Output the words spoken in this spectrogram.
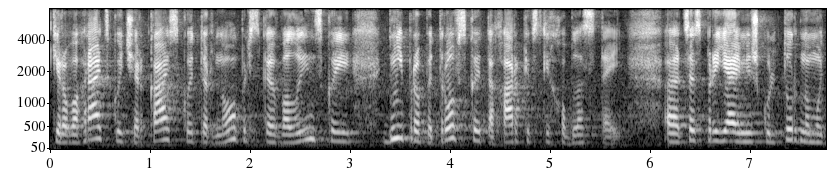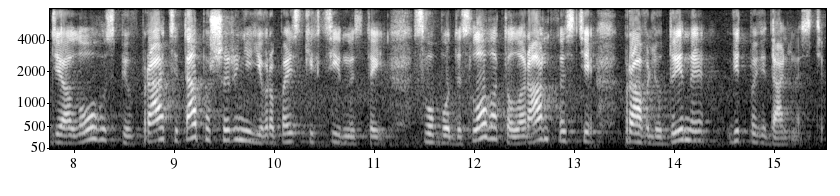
Кіровоградської, Черкаської, Тернопільської, Волинської, Дніпропетровської та Харківських областей. Е, Це сприяє міжкультурному діалогу, співпраці та поширенню європейських цінностей свободи слова, толерантності, прав людини, відповідальності.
